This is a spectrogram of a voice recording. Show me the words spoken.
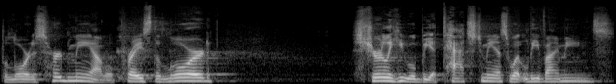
The Lord has heard me. I will praise the Lord. Surely he will be attached to me. That's what Levi means.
